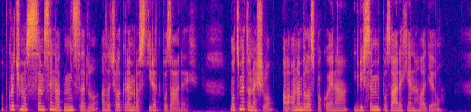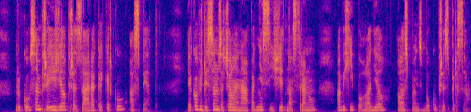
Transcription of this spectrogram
Obkročmo jsem si nad ní sedl a začal krém roztírat po zádech. Moc mi to nešlo, ale ona byla spokojená, i když jsem jí po zádech jen hladil. Rukou jsem přejížděl přes záda ke krku a zpět. Jako vždy jsem začal nenápadně sjíždět na stranu, abych jí pohladil alespoň z boku přes prsa.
